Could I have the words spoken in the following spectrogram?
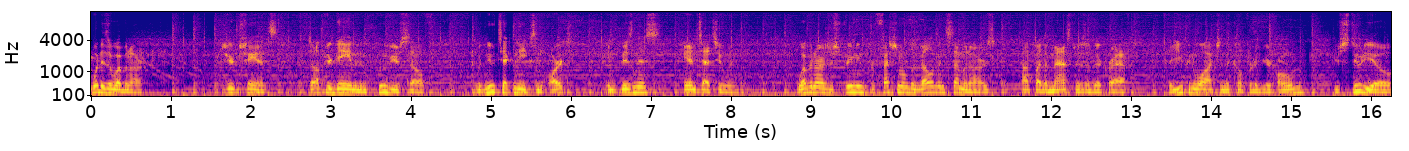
What is a webinar? It's your chance to up your game and improve yourself with new techniques in art, in business, and tattooing. Webinars are streaming professional development seminars taught by the masters of their craft that you can watch in the comfort of your home, your studio,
